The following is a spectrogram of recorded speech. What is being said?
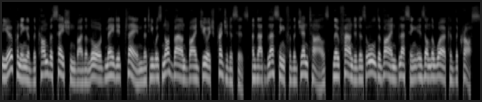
The opening of the conversation by the Lord made it plain that he was not bound by Jewish prejudices, and that blessing for the Gentiles, though founded as all divine blessing is on the work of the cross,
